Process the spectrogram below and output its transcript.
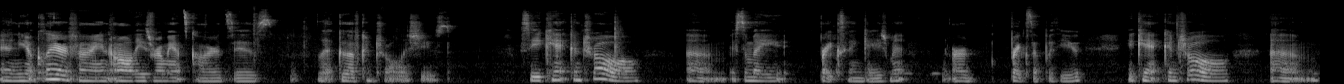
And you know, clarifying all these romance cards is let go of control issues. So you can't control um, if somebody breaks an engagement or breaks up with you. You can't control um,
